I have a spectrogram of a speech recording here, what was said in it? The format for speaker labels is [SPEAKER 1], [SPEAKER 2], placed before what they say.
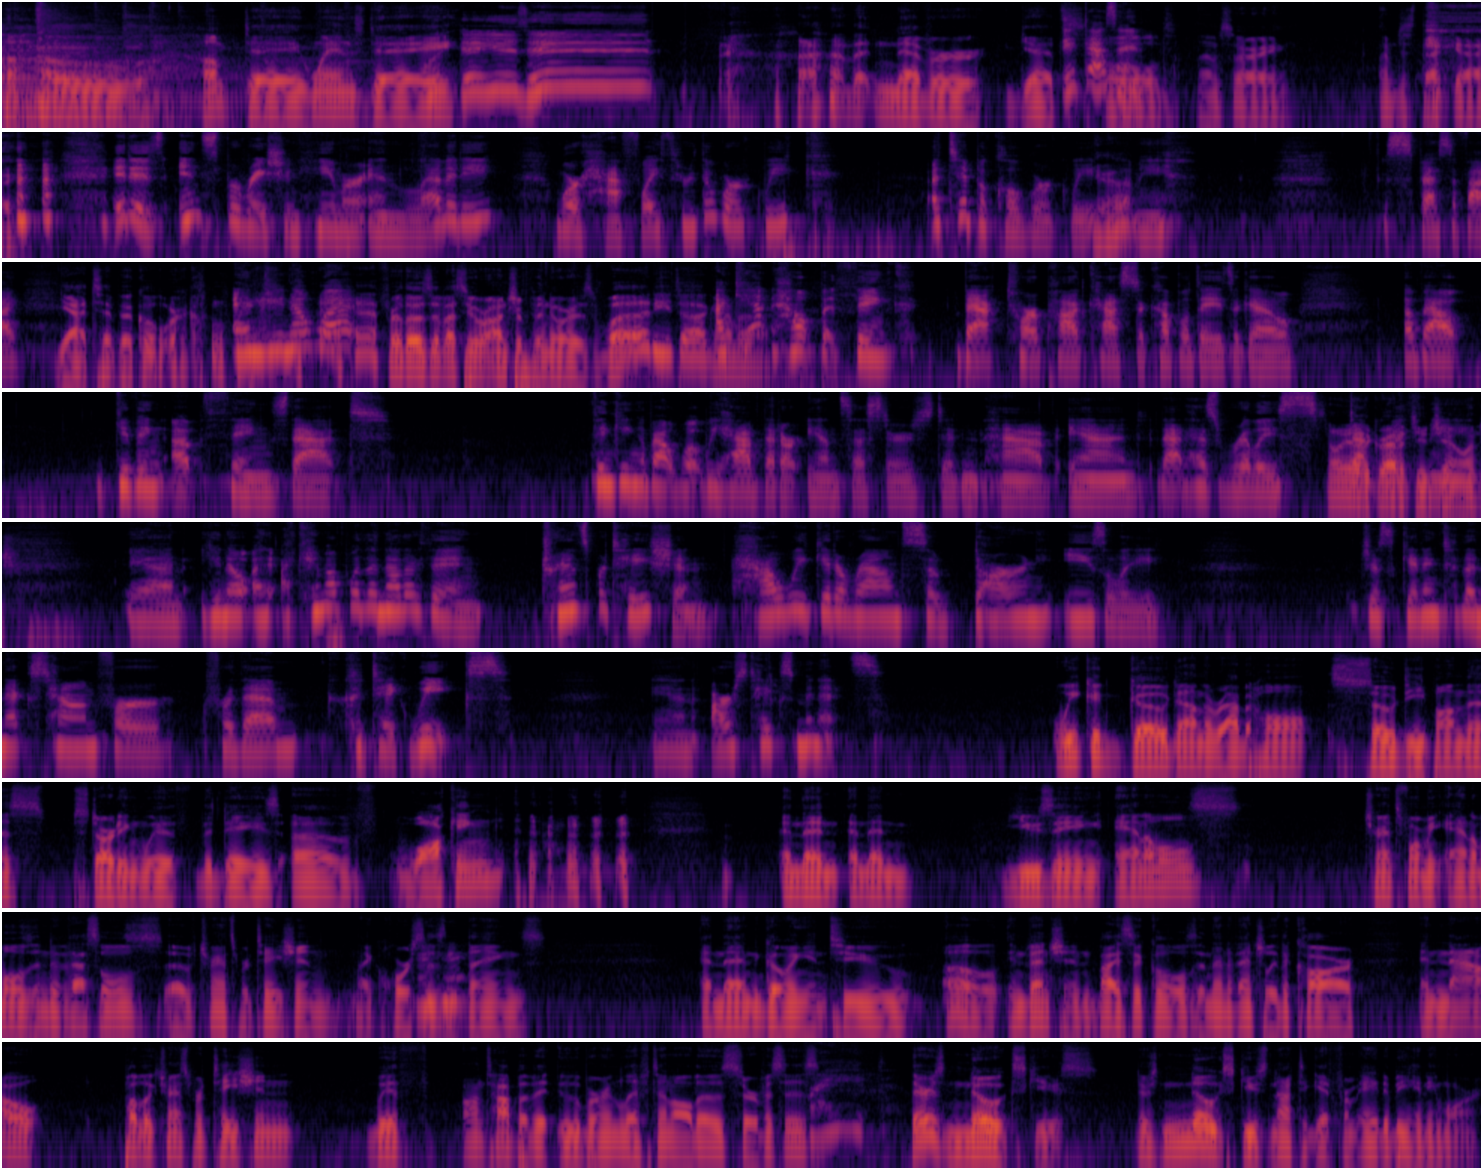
[SPEAKER 1] Oh, hump day, Wednesday.
[SPEAKER 2] What day is it?
[SPEAKER 1] that never gets
[SPEAKER 2] It doesn't.
[SPEAKER 1] old. I'm sorry. I'm just that guy.
[SPEAKER 2] It is inspiration, humor, and levity. We're halfway through the work week. A typical work week,
[SPEAKER 1] Yeah.
[SPEAKER 2] let me specify.
[SPEAKER 1] yeah, typical work. Week.
[SPEAKER 2] And you know what?
[SPEAKER 1] For those of us who are entrepreneurs, what are you talking
[SPEAKER 2] I
[SPEAKER 1] about?
[SPEAKER 2] I can't help but think back to our podcast a couple days ago about giving up things that thinking about what we have that our ancestors didn't have and that has really stuck
[SPEAKER 1] Oh yeah, the gratitude challenge.
[SPEAKER 2] And, you know, I, I came up with another thing transportation, how we get around so darn easily. Just getting to the next town for for them could take weeks, and ours takes minutes.
[SPEAKER 1] We could go down the rabbit hole so deep on this, starting with the days of walking, and then and then using animals, transforming animals into vessels of transportation, like horses and mm-hmm. things, and then going into oh invention, bicycles, and then eventually the car, and now public transportation with on top of it Uber and Lyft and all those services
[SPEAKER 2] Right?
[SPEAKER 1] there's no excuse. There's no excuse not to get from A to B anymore.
